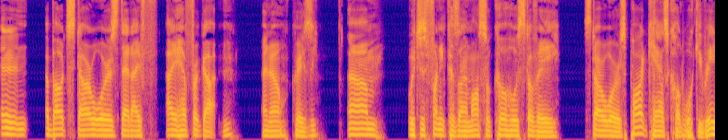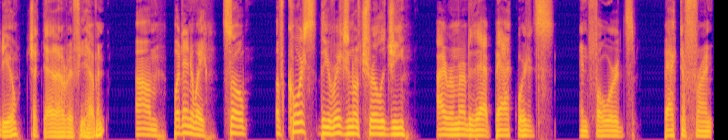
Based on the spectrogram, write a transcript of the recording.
in, about Star Wars that I've I have forgotten I know, crazy. Um, which is funny because I'm also co-host of a Star Wars podcast called Wookie Radio. Check that out if you haven't. Um, but anyway, so of course the original trilogy, I remember that backwards and forwards, back to front,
